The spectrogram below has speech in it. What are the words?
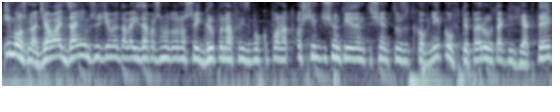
i można działać. Zanim przejdziemy dalej, zapraszam do naszej grupy na Facebooku, ponad 81 tysięcy użytkowników, typerów takich jak ty,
